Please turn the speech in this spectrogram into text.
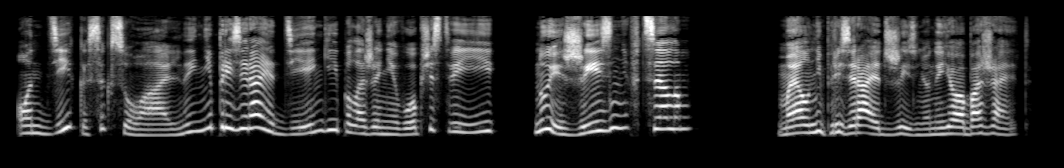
Он дико сексуальный, не презирает деньги и положение в обществе и... ну и жизнь в целом. Мел не презирает жизнь, он ее обожает.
